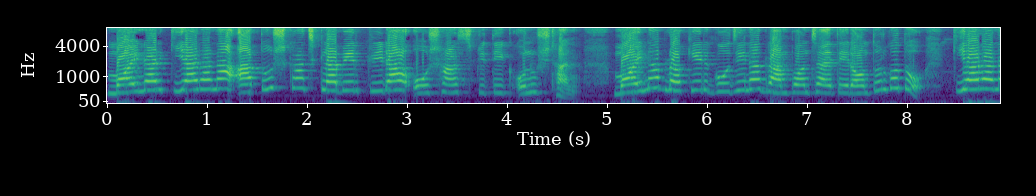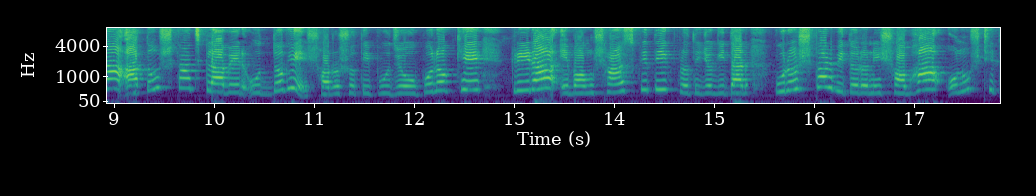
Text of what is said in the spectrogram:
ময়নার কিয়ারানা আতসকাঁচ ক্লাবের ক্রীড়া ও সাংস্কৃতিক অনুষ্ঠান। ময়না ব্লকের গোজিনা গ্রাম পঞ্চায়েতের অন্তর্গত কিয়ারানা আতস কাঁচ ক্লাবের উদ্যোগে সরস্বতী পুজো উপলক্ষে ক্রীড়া এবং সাংস্কৃতিক প্রতিযোগিতার পুরস্কার বিতরণী সভা অনুষ্ঠিত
